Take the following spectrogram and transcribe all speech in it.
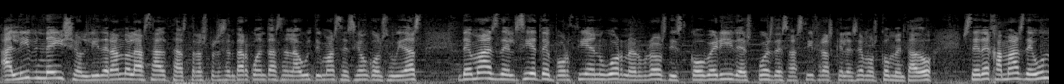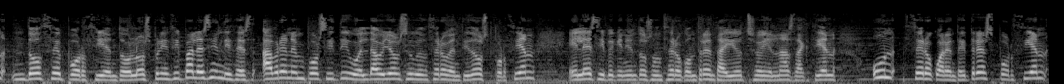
a Live Nation liderando las alzas tras presentar cuentas en la última sesión con subidas de más del 7%. Warner Bros. Discovery después de esas cifras que les hemos comentado se deja más de un 12%. Los principales abren en positivo. El Dow Jones sube un 0,22%, el S&P 500 un 0,38% y el Nasdaq 100 un 0,43%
